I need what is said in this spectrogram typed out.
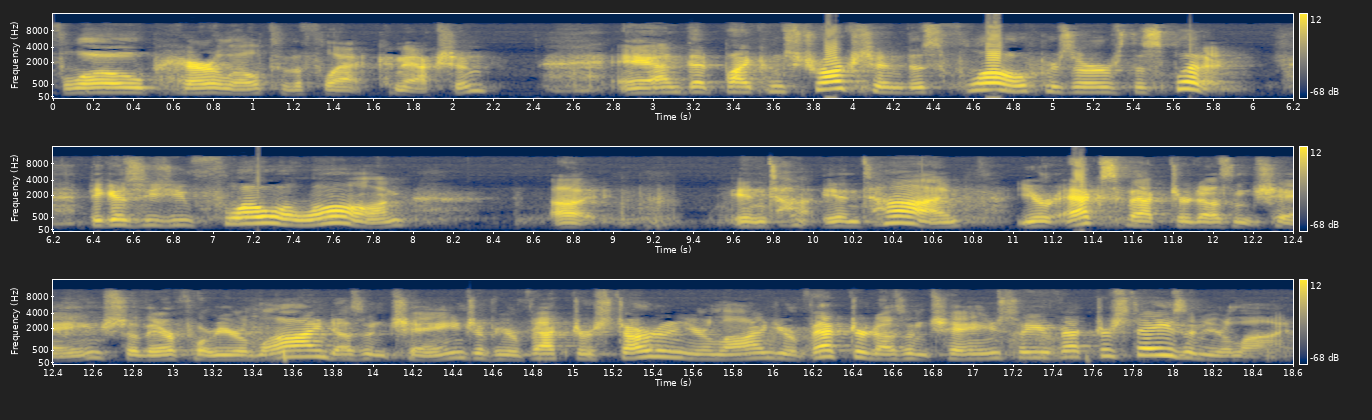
flow parallel to the flat connection, and that by construction, this flow preserves the splitting. Because as you flow along, uh, in, in time, your x vector doesn't change, so therefore your line doesn't change. If your vector started in your line, your vector doesn't change, so your vector stays in your line.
